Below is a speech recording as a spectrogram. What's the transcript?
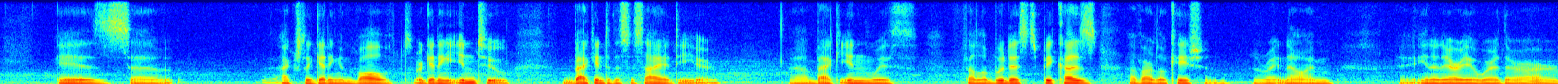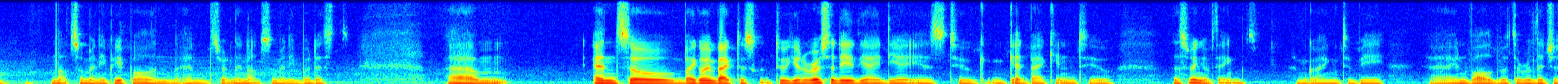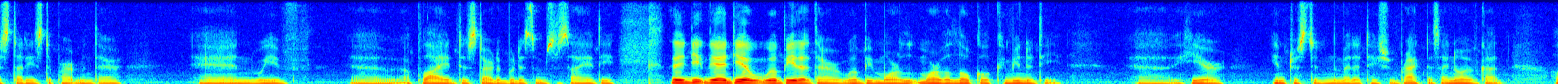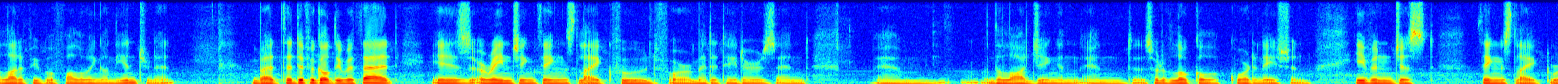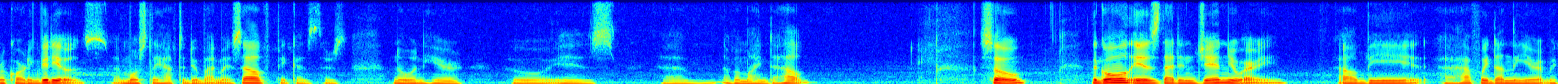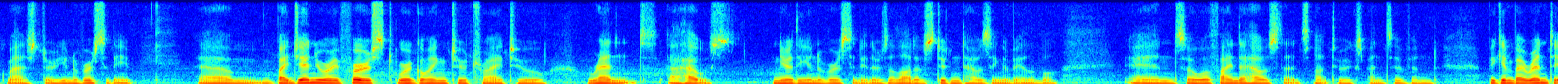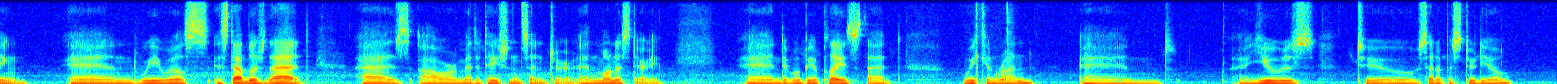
is uh, actually getting involved or getting into, back into the society here, uh, back in with fellow Buddhists because of our location. Right now I'm uh, in an area where there are not so many people and, and certainly not so many Buddhists. Um, and so by going back to, to university, the idea is to get back into the swing of things. I'm going to be uh, involved with the religious studies department there, and we've uh, applied to start a Buddhism society. The, the idea will be that there will be more, more of a local community uh, here interested in the meditation practice. I know I've got a lot of people following on the internet, but the difficulty with that is arranging things like food for meditators and um, the lodging and, and uh, sort of local coordination. Even just things like recording videos, I mostly have to do by myself because there's no one here who is um, of a mind to help. So, the goal is that in January, I'll be uh, halfway done the year at McMaster University. Um, by January 1st, we're going to try to rent a house near the university. There's a lot of student housing available. And so we'll find a house that's not too expensive and begin by renting. And we will establish that as our meditation center and monastery. And it will be a place that we can run and uh, use to set up a studio.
